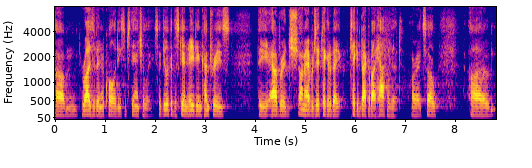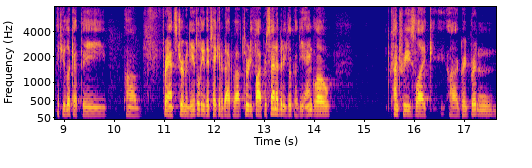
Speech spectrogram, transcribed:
um, rise of inequality substantially. So if you look at the Scandinavian countries, the average, on average, they've taken, about, taken back about half of it. All right. So uh, if you look at the uh, France, Germany, Italy, they've taken it back about 35% of it. If you look at the Anglo countries like uh, Great Britain,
